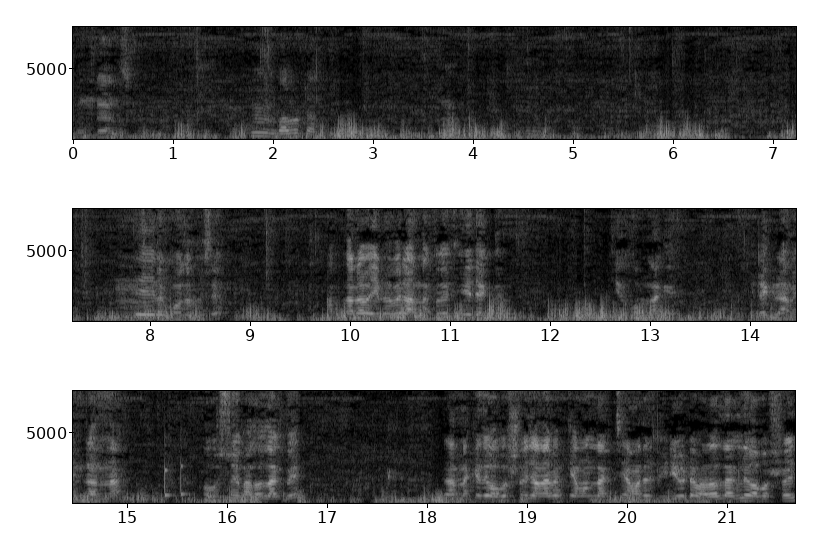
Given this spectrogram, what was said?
কোনটা আছে হুম ভালোটা হুম, তেল। অনেক মজা হয়েছে আপনারাও এইভাবে রান্না করে খেয়ে দেখবেন। কীরকম লাগে? এটা গ্রামীণ রান্না। অবশ্যই ভালো লাগবে। রান্না খেতে অবশ্যই জানাবেন কেমন লাগছে। আমাদের ভিডিওটা ভালো লাগলে অবশ্যই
